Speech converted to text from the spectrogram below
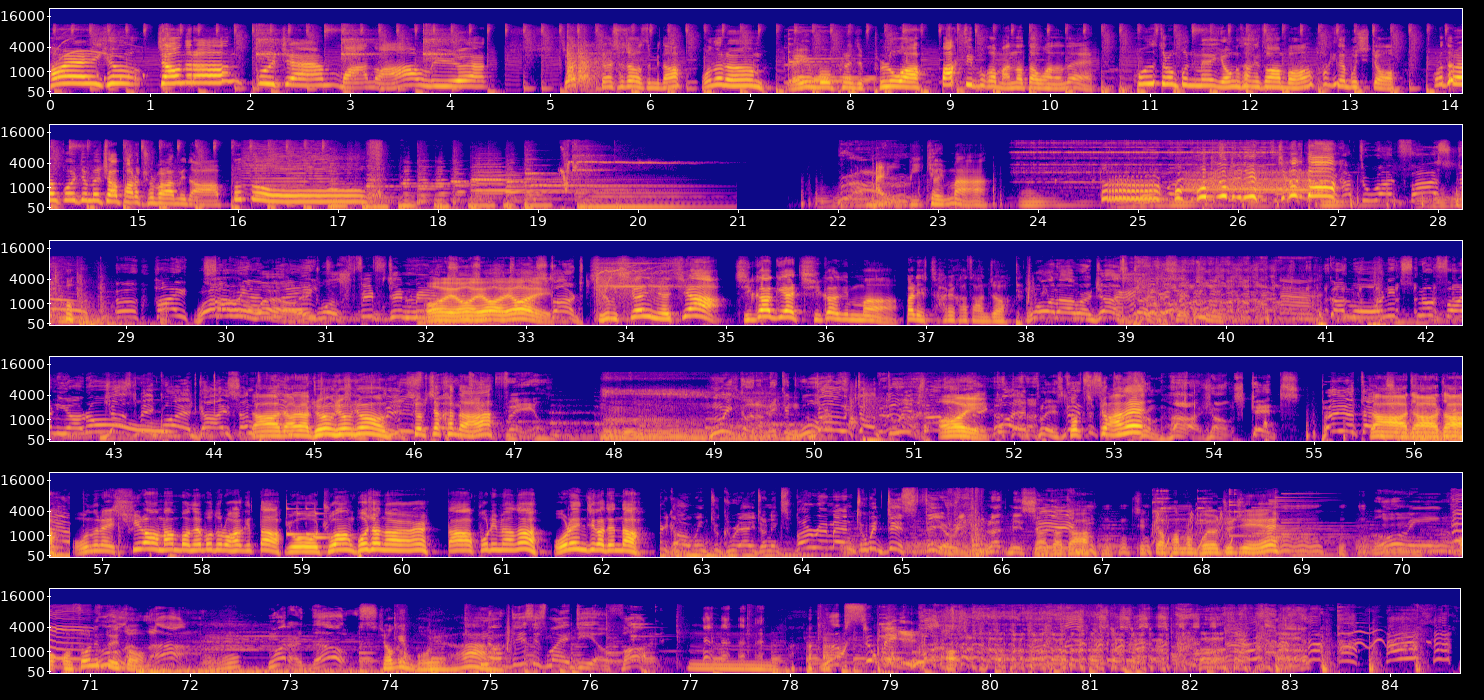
헐휴 자 오늘은 꿀잼 만화 리액 자, 제가 찾아왔습니다. 오늘은 레인보우 프렌즈 블루와 박티브가 만났다고 하는데 혼스트럼프님의 영상에서 한번 확인해보시죠. 그렇다면 꿀잼 매차 바로 출발합니다. 뿌뿌! 아이 비켜 임마. 어, 어떻게 어떻게 지각이다 have to run faster. Uh, hi, sorry Well, I'm well, it late. was 15 minutes 어이 어이 어이 어이. 지금 시간이 몇 시야? 지각이야 지각 임마 빨리 자리에 가서 앉아 Whatever, just take a seat. Come on, it's not funny at all. Just be quiet, guys, and 자자자 조용 조용 조용 수업 시작한다. 어이. 수업 집중 a 안 해? 자자자 오늘의 실험 한번 해보도록 하겠다 요 주황 포션을 딱 뿌리면은 오렌지가 된다. 자자자 직접 한번 보여주지. 어, 어 소닉도 있어 those? 저기 뭐야. 음 Oops.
